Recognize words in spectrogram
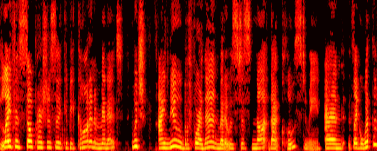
Life is so precious and it could be gone in a minute, which I knew before then, but it was just not that close to me. And it's like, what the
